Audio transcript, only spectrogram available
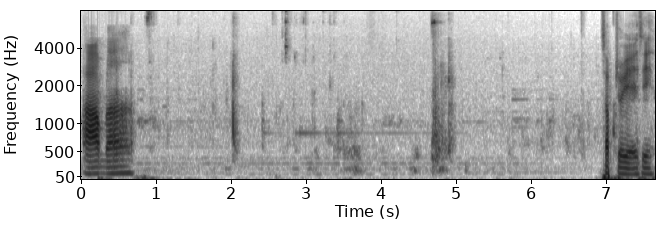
啱啦。執咗嘢先，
